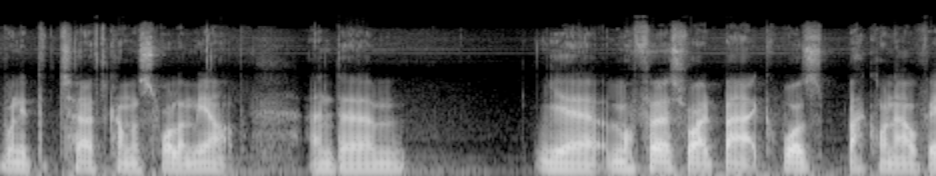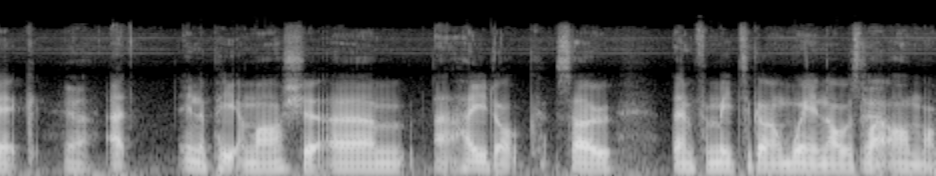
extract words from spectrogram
wanted the turf to come and swallow me up, and um, yeah, my first ride back was back on Our Vic Yeah. at in a Peter Marsh at, um, at Haydock. So then for me to go and win, I was Yeah. like, oh my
